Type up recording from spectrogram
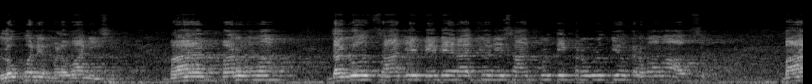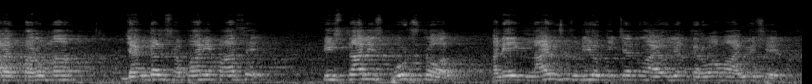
લોકોને મળવાની છે. ભારત પર્વમાં દરરોજ સાંજે બે બે રાજ્યોની સાંસ્કૃતિક પ્રવૃત્તિઓ કરવામાં આવશે. ભારત પર્વમાં જંગલ સફારી પાસે પિસ્તાલીસ ફૂડ સ્ટોલ અને એક લાઈવ સ્ટુડિયો કિચનનું આયોજન કરવામાં આવ્યું છે.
